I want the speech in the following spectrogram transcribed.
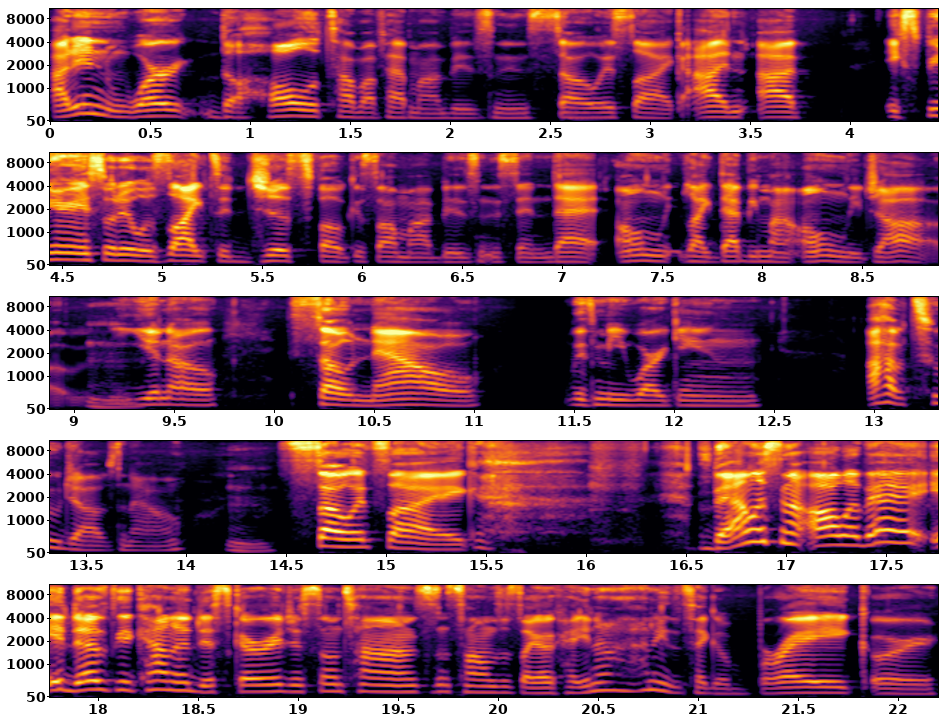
I didn't work the whole time I've had my business, so it's like I I experienced what it was like to just focus on my business and that only like that be my only job, Mm-hmm. you know. So now with me working, I have two jobs now, Mm-hmm. so it's like. Balancing all of that, it does get kind of discouraging sometimes. Sometimes it's like, okay, you know, I need to take a break, or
